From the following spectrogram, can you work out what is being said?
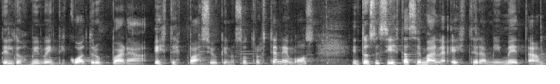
del 2024 para este espacio que nosotros tenemos. Entonces, si esta semana esta era mi meta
